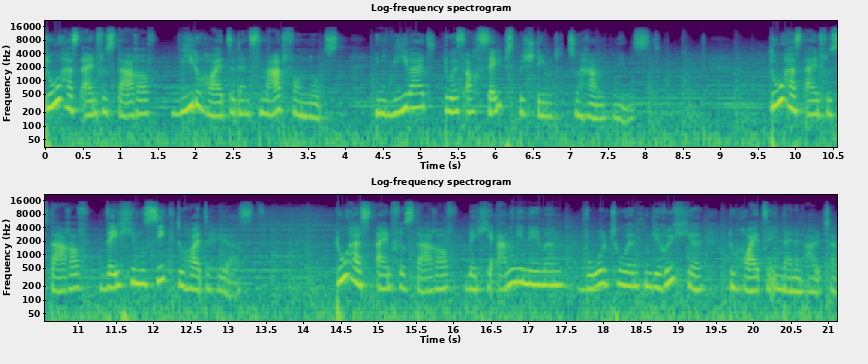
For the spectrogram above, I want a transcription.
Du hast Einfluss darauf, wie du heute dein Smartphone nutzt, inwieweit du es auch selbstbestimmt zur Hand nimmst. Du hast Einfluss darauf, welche Musik du heute hörst. Du hast Einfluss darauf, welche angenehmen, wohltuenden Gerüche du heute in deinen Alltag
